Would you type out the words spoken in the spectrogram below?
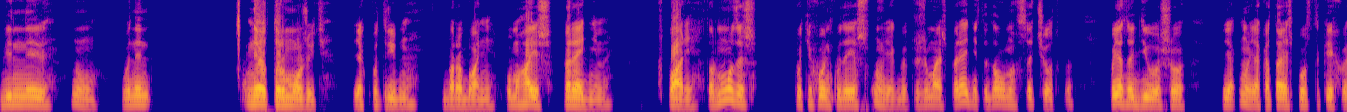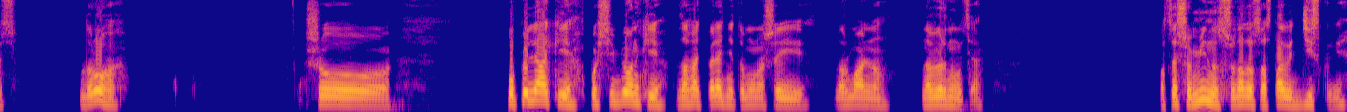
він не, ну, вони не отторможують, як потрібно, барабані. Помагаєш передніми в парі. Тормозиш, потихоньку даєш, ну, якби прижимаєш передні, тоді воно все чітко. Понятне діло, що як, ну, я катаюсь по таких ось дорогах, що по пиляки, по щебенки зажать передні, тому на й нормально навернуться. Оце що мінус, що треба составити дискові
